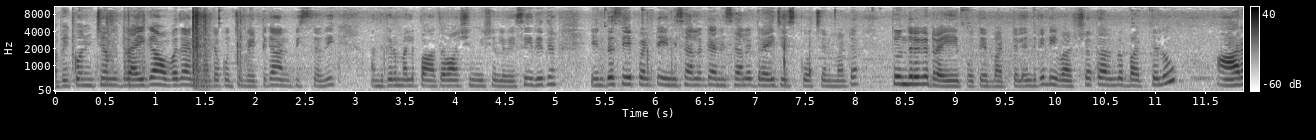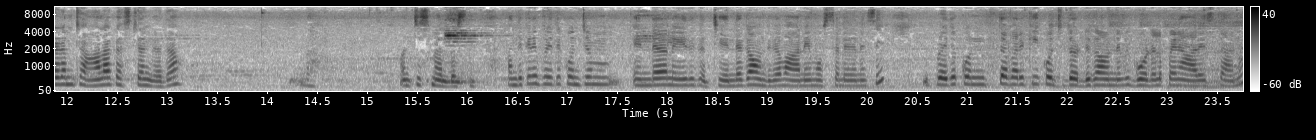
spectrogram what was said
అవి కొంచెం డ్రైగా అవ్వదు అనమాట కొంచెం వెట్గా అనిపిస్తుంది. అందుకని మళ్ళీ పాత వాషింగ్ మిషన్లో వేసి ఇదైతే ఎంతసేపు అంటే ఎన్నిసార్లు అంటే అన్నిసార్లు డ్రై చేసుకోవచ్చు అనమాట తొందరగా డ్రై అయిపోతాయి బట్టలు ఎందుకంటే ఈ వర్షాకాలంలో బట్టలు ఆరడం చాలా కష్టం కదా. మంచి స్మెల్ వస్తుంది. అందుకని ఇప్పుడైతే కొంచెం ఎండ లేదు కదా ఎండగా ఉంది కదా వానేం వస్తలేదు అనేసి ఇప్పుడైతే కొంతవరకు కొంచెం దొడ్డుగా ఉన్నవి గోడల పైన ఆరేస్తాను.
